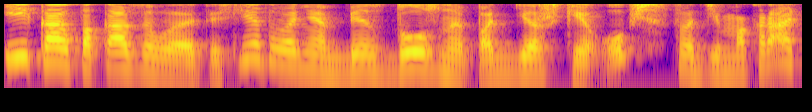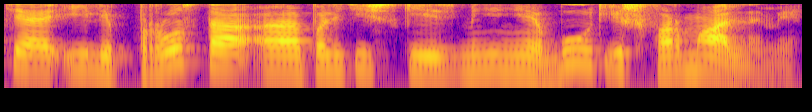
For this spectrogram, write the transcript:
И, как показывает исследование, без должной поддержки общества демократия или просто э, политические изменения будут лишь формальными.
